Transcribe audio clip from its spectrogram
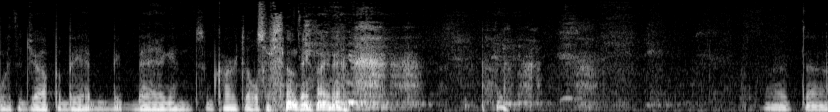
with a japa bag and some kartals or something like that. but, uh,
